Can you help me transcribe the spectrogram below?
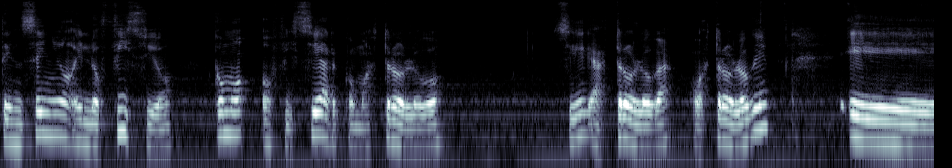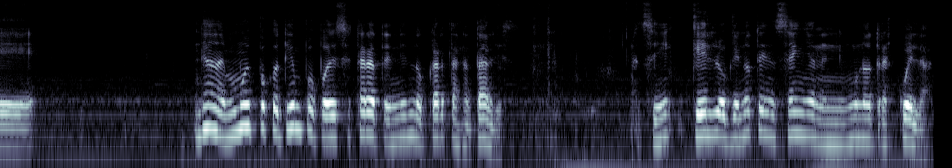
te enseño el oficio, cómo oficiar como astrólogo, ¿sí? astróloga o astrólogue. Eh, nada, en muy poco tiempo podés estar atendiendo cartas natales, ¿sí? que es lo que no te enseñan en ninguna otra escuela.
